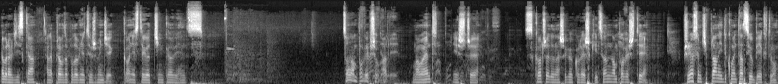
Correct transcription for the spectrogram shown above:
Dobra, bliska, ale prawdopodobnie to już będzie koniec tego odcinka, więc... Co nam powie przy... a. Moment, jeszcze skoczę do naszego koleżki. Co nam powiesz ty? Przyniosłem ci plany i dokumentację obiektu.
